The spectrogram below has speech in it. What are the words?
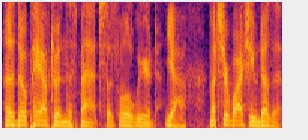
And there's no payoff to it in this match, so it's a little weird. Yeah. I'm Not sure why she even does it.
